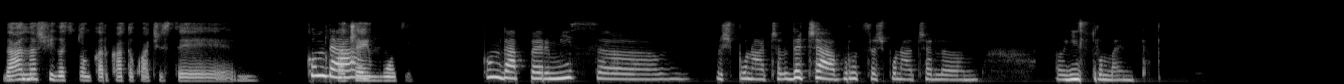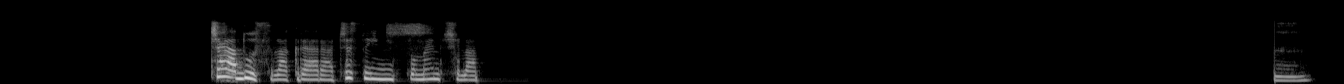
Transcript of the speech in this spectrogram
da, n-aș fi găsit-o încărcată cu aceste cum de a, acea emoție. Cum de a permis să își pună acel... De ce a vrut să-și pună acel uh, instrument? Ce a dus la crearea acestui instrument și la Mm.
